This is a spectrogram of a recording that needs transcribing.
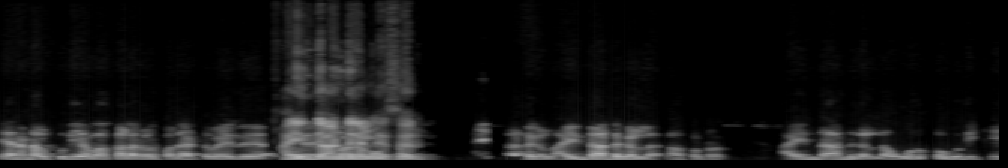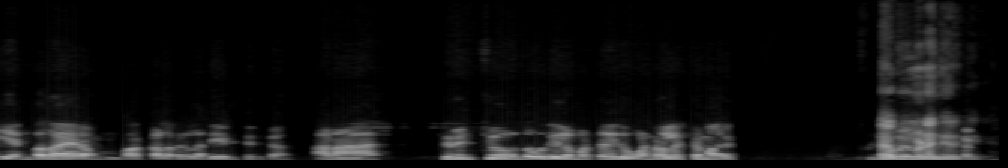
ஏனென்றால் புதிய வாக்காளர்கள் பதினெட்டு வயது ஐந்து ஆண்டுகள்ல சார்? ஐந்தாண்டுகள் ஐந்தாண்டுகள்ல நான் சொல்றது. ஐந்தாண்டுகள்ல ஒரு தொகுதிக்கு எண்பதாயிரம் வாக்காளர்கள் அதிகரிச்சிருக்காங்க. ஆனா திருச்சூர் தொகுதியில மட்டும் இது ஒன்றரை லட்சமா இருக்கு. டபுள் மடங்கு இருக்கு.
